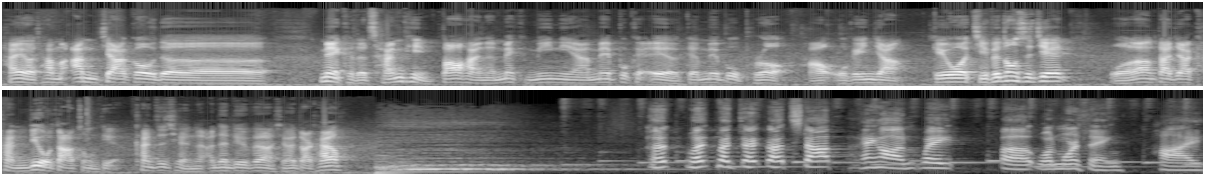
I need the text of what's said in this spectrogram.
还有他们 ARM 架构的 Mac 的产品，包含了 Mac Mini 啊、MacBook Air 跟 MacBook Pro。好，我跟你讲，给我几分钟时间，我让大家看六大重点。看之前呢，按赞、订阅、分享，小要打开哦。呃，what what uh, stop hang on wait uh one more thing hi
